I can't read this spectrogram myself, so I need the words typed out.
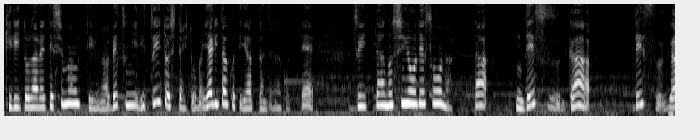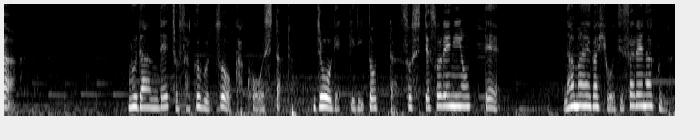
切り取られてしまうっていうのは別にリツイートした人がやりたくてやったんじゃなくってツイッターの仕様でそうなったんですがですが無断で著作物を加工したと。上下切り取った。そしてそれによって名前が表示されなくなった。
